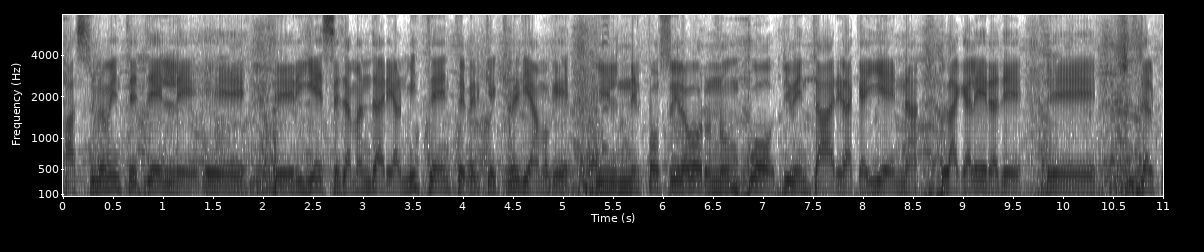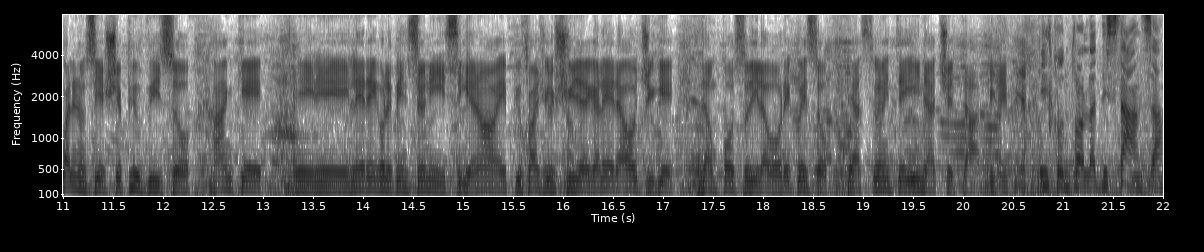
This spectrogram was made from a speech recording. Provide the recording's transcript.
assolutamente delle eh, eh richieste da mandare al mittente perché crediamo che il, nel posto di lavoro non può diventare la Cayenne, la galera de, eh, dal quale non si esce più visto anche eh, le regole pensionistiche, no? è più facile uscire dalla galera oggi che da un posto di lavoro e questo è assolutamente inaccettabile. Il controllo a distanza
